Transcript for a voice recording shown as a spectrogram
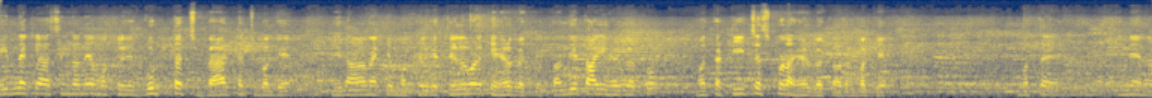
ಐದನೇ ಕ್ಲಾಸಿಂದನೇ ಮಕ್ಕಳಿಗೆ ಗುಡ್ ಟಚ್ ಬ್ಯಾಡ್ ಟಚ್ ಬಗ್ಗೆ ನಿಧಾನಕ್ಕೆ ಮಕ್ಕಳಿಗೆ ತಿಳುವಳಿಕೆ ಹೇಳಬೇಕು ತಂದೆ ತಾಯಿ ಹೇಳಬೇಕು ಮತ್ತು ಟೀಚರ್ಸ್ ಕೂಡ ಹೇಳಬೇಕು ಅದ್ರ ಬಗ್ಗೆ. ಮತ್ತು ಇನ್ನೇನು?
